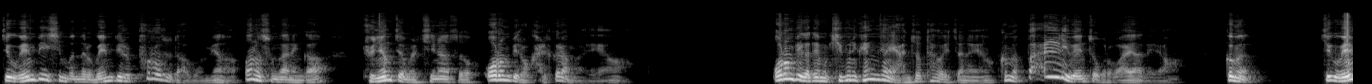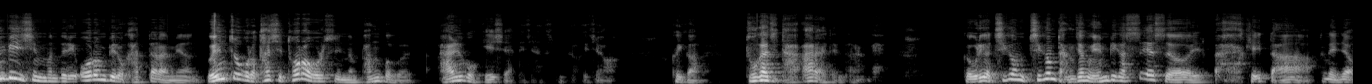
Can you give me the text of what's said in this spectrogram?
지금 왼비이신 분들은 왼비를 풀어주다 보면 어느 순간인가 균형점을 지나서 오른비로 갈 거란 말이에요. 오른비가 되면 기분이 굉장히 안 좋다고 했잖아요. 그러면 빨리 왼쪽으로 와야 돼요. 그러면 지금 왼비이신 분들이 오른비로 갔다라면 왼쪽으로 다시 돌아올 수 있는 방법을 알고 계셔야 되지 않습니까? 그죠? 그러니까 두 가지 다 알아야 된다는 거예요. 그러니까 우리가 지금, 지금 당장 왼비가 세서 이렇게 있다. 근데 이제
